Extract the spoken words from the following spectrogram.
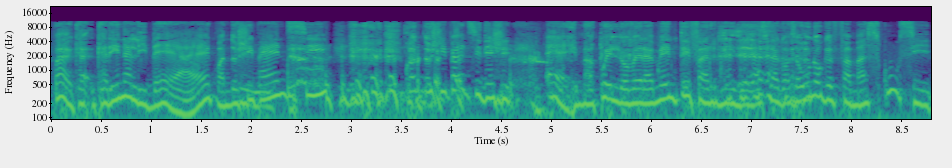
Guarda, ca- carina l'idea, eh? Quando ci pensi, quando ci pensi dici, eh, ma quello veramente fa ridere questa cosa. Uno che fa, ma scusi,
